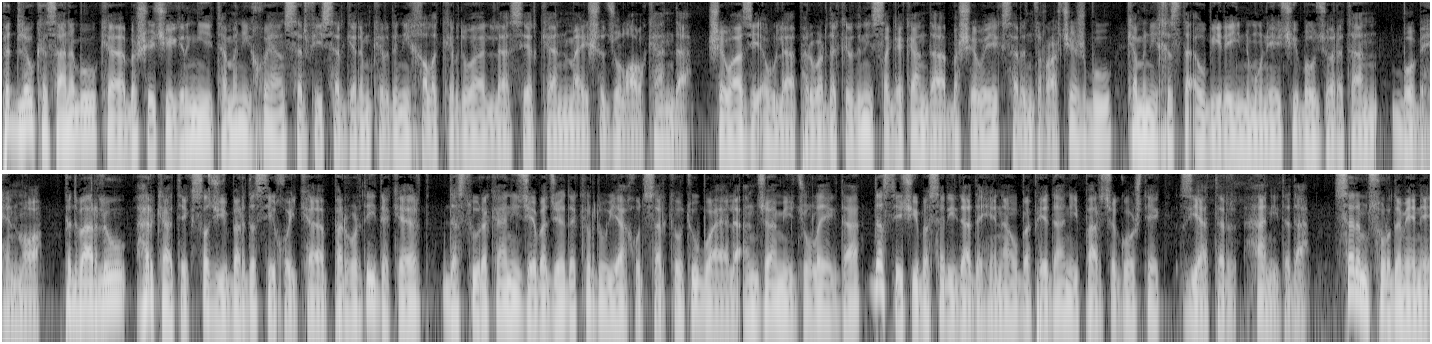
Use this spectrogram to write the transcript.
پت لەو کەسانە بوو کە بەشێکی گرنگی تەمەنی خۆیان سەرفی سەرگەرمکردنی خەڵک کردووە لە سێرکە نمایشە جوڵاوەکاندا. شێوازی ئەو لە پەروەردەکردنی سەگەکاندا بە شێوەیەک سەرنجڕاکێش بوو کە منی خستە ئەو بیرەی نموونەیەکی بەو جۆرەتان بۆ بهێنمەوە. پدبارلو هەر کاتێک سەگی بەردەستی خۆی کە پەروەردەی دەکرد دەستوورەکانی جێبەجێ دەکرد و یاخود سەرکەوتوو بوایە لە ئەنجامی جوڵەیەکدا دەستێکی بەسەریدا دەهێنا و بە پێدانی پارچە گۆشتێک زیاتر هانی دەدا. سەرم سوڕ دەمێنێ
